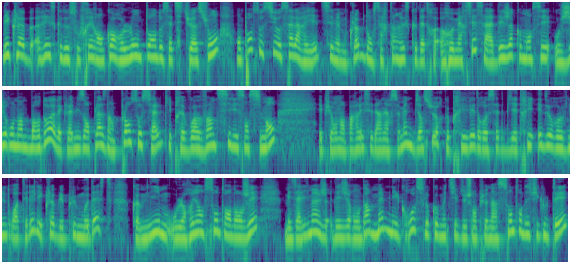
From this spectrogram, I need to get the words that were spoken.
Les clubs risquent de souffrir encore longtemps de cette situation. On pense aussi aux salariés de ces mêmes clubs, dont certains risquent d'être remerciés. Ça a déjà commencé au Girondins de Bordeaux avec la mise en place d'un plan social qui prévoit 26 licenciements. Et puis on en parlait ces dernières semaines, bien sûr que privés de recettes billetterie et de revenus droit télé, les clubs les plus modestes, comme Nîmes ou Lorient, sont en danger. Mais à l'image des Girondins, même les grosses locomotives du championnat sont en difficulté.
